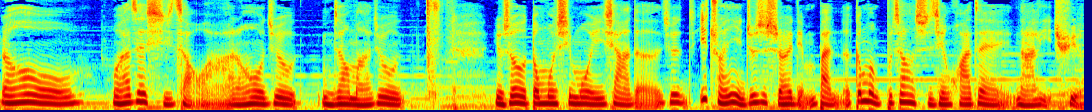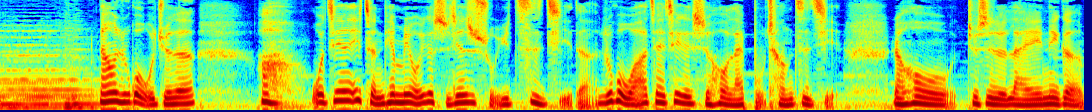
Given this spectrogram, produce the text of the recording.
然后我还在洗澡啊，然后就你知道吗？就。有时候东摸西摸一下的，就一转眼就是十二点半了，根本不知道时间花在哪里去了。然后如果我觉得啊，我今天一整天没有一个时间是属于自己的，如果我要在这个时候来补偿自己，然后就是来那个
